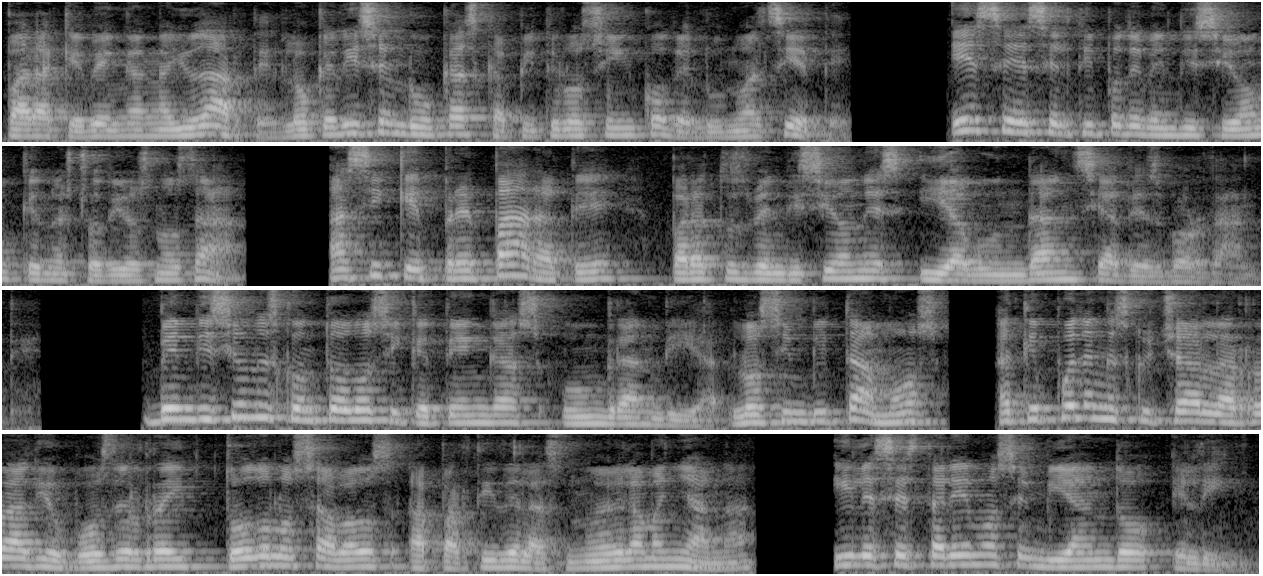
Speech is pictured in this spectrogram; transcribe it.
para que vengan a ayudarte, lo que dice en Lucas capítulo 5 del 1 al 7. Ese es el tipo de bendición que nuestro Dios nos da. Así que prepárate para tus bendiciones y abundancia desbordante. Bendiciones con todos y que tengas un gran día. Los invitamos a que puedan escuchar la radio Voz del Rey todos los sábados a partir de las 9 de la mañana y les estaremos enviando el link.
